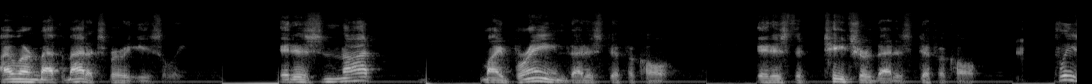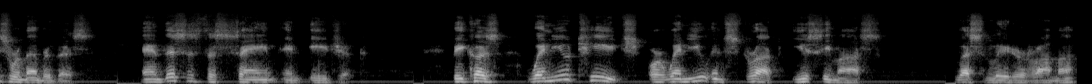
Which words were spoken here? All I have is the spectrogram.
I learned mathematics very easily. It is not my brain that is difficult, it is the teacher that is difficult. Please remember this. And this is the same in Egypt. Because when you teach or when you instruct UCMAS, lesson leader Rahma,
